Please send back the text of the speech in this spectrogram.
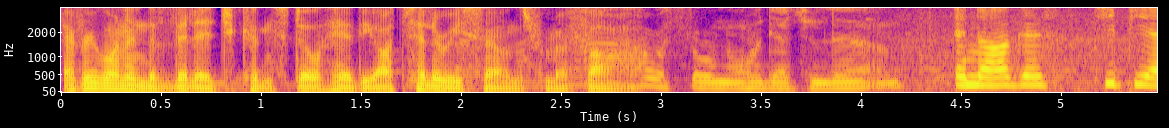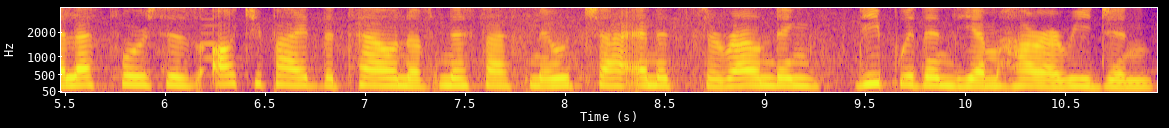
everyone in the village can still hear the artillery sounds from afar. In August, TPLF forces occupied the town of Nefas Mewcha and its surroundings deep within the Amhara region.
